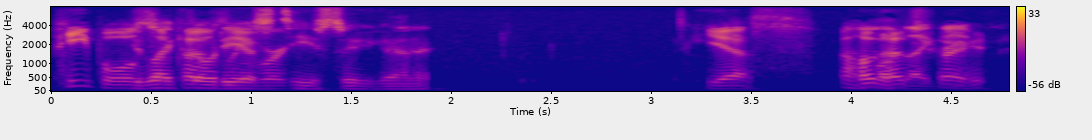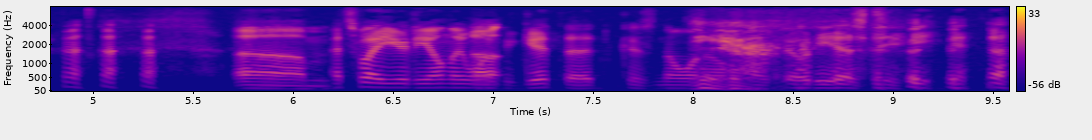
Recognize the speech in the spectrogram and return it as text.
people you like ODST, were... so you got it. Yes. Oh, that's that great. um, that's why you're the only one uh, to get that because no one else has ODST.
